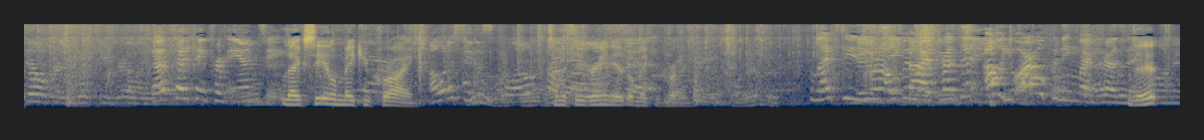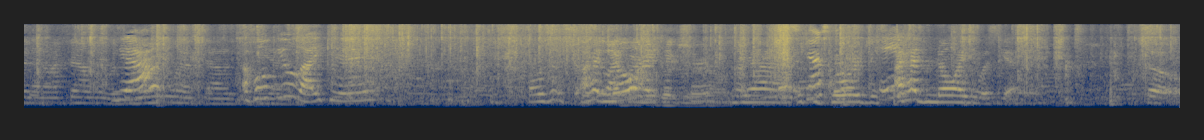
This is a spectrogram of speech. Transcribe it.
silver is what you really. That's I think from Auntie. Lexi, it'll make you cry. I want to see this cologne. Timothy Green, it'll make you cry. Lexi, do you want to open my present? Oh, you are opening my present. Is it? Yeah? I hope you like it. Is it? I had no idea. Picture. Yeah, It's it's just gorgeous. cake. I had no idea what to get. So,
